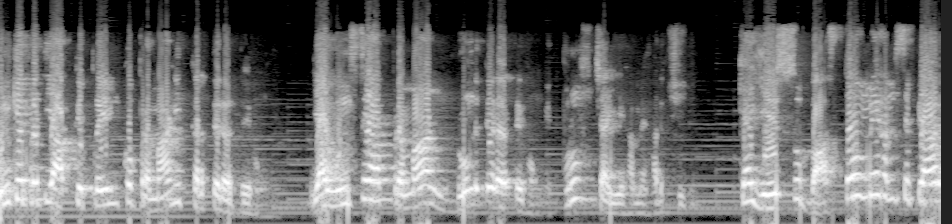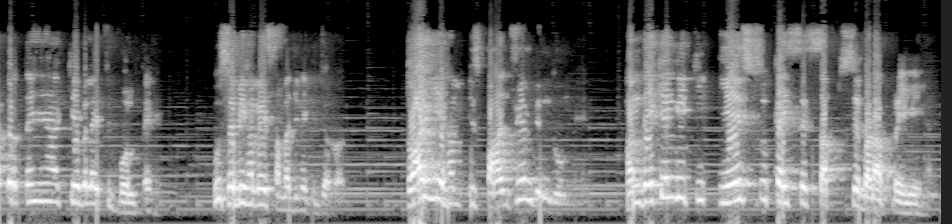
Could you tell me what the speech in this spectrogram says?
उनके प्रति आपके प्रेम को प्रमाणित करते रहते हो। या उनसे आप प्रमाण ढूंढते रहते होंगे। प्रूफ चाहिए हमें हर चीज़ क्या यीशु वास्तव में हमसे प्यार करते हैं या केवल ऐसे बोलते हैं? उसे भी हमें समझने की ज़रूरत है। तो आइए हम इस पाँचवें बिंदु में, हम देखेंगे कि यीशु कैसे सबसे बड़ा प्रेमी है।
